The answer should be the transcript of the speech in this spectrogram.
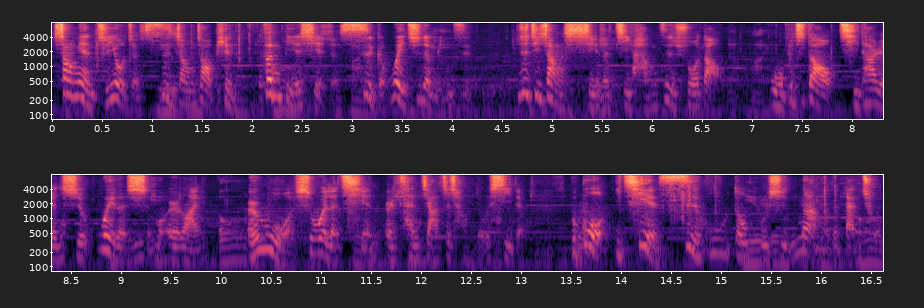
上面只有着四张照片，分别写着四个未知的名字。日记上写了几行字，说道：“我不知道其他人是为了什么而来，而我是为了钱而参加这场游戏的。不过一切似乎都不是那么的单纯。”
